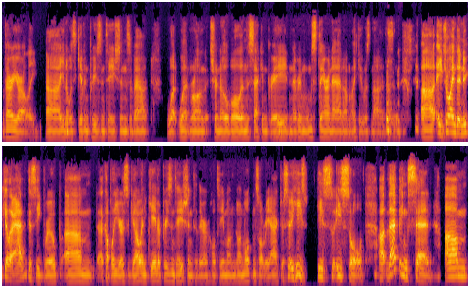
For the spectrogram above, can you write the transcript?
very early. Uh, you know, was given presentations about what went wrong at Chernobyl in the second grade, and everyone was staring at him like he was nuts. and, uh, he joined a nuclear advocacy group um, a couple of years ago, and he gave a presentation to their whole team on, on molten salt reactors. So he's he's he's sold. Uh, that being said, um,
